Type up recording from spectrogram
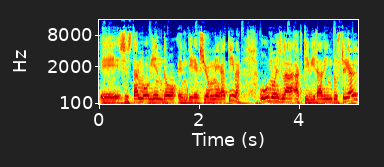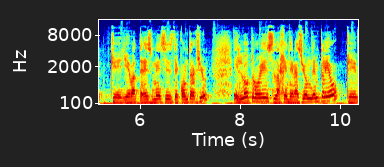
se están moviendo en dirección negativa. Uno es la actividad industrial, que lleva tres meses de contracción. El otro es la generación de empleo, que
